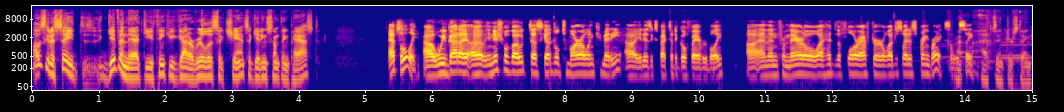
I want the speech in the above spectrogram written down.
I was going to say, given that, do you think you got a realistic chance of getting something passed? Absolutely. Uh, we've got an initial vote uh, scheduled tomorrow in committee. Uh, it is expected to go favorably. Uh, and then from there, it'll head to the floor after legislative spring break. So we'll see. That's interesting.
